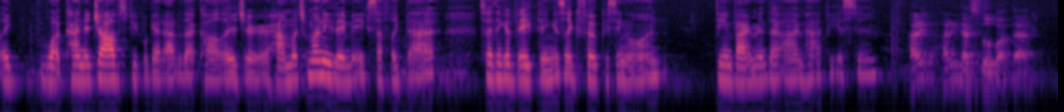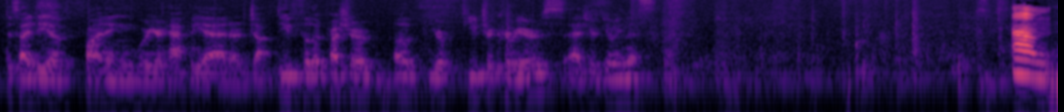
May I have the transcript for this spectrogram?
like what kind of jobs people get out of that college or how much money they make, stuff like that. So I think a big thing is like focusing on the environment that I'm happiest in. How do, how do you guys feel about that? This idea of finding where you're happy at, or job. Do you feel the pressure of your future careers as you're doing this? Um,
